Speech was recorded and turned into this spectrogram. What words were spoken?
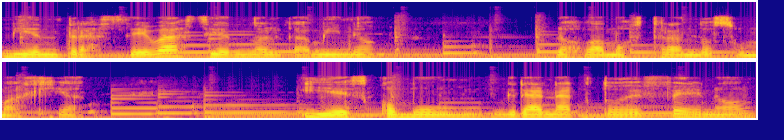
mientras se va haciendo el camino nos va mostrando su magia. Y es como un gran acto de fe, ¿no?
